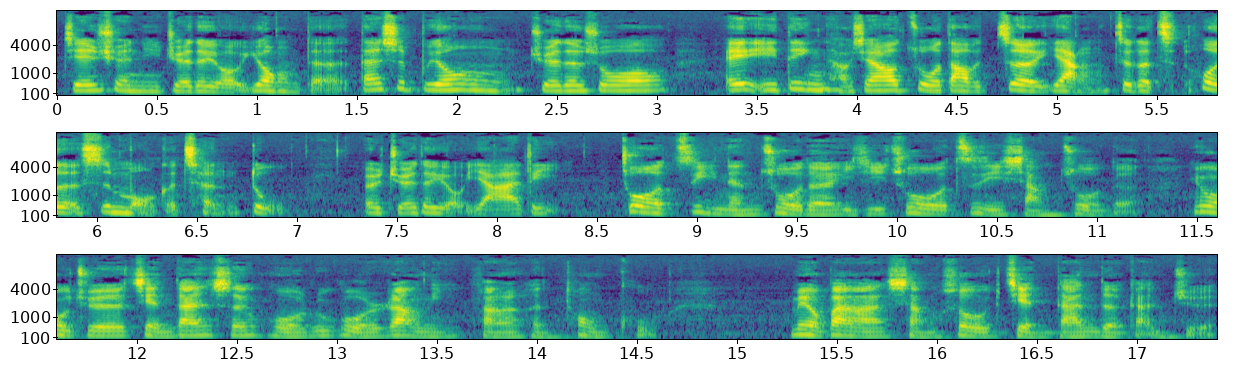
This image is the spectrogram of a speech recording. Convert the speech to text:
拣选你觉得有用的，但是不用觉得说，诶，一定好像要做到这样，这个或者是某个程度。而觉得有压力，做自己能做的，以及做自己想做的。因为我觉得简单生活，如果让你反而很痛苦，没有办法享受简单的感觉，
